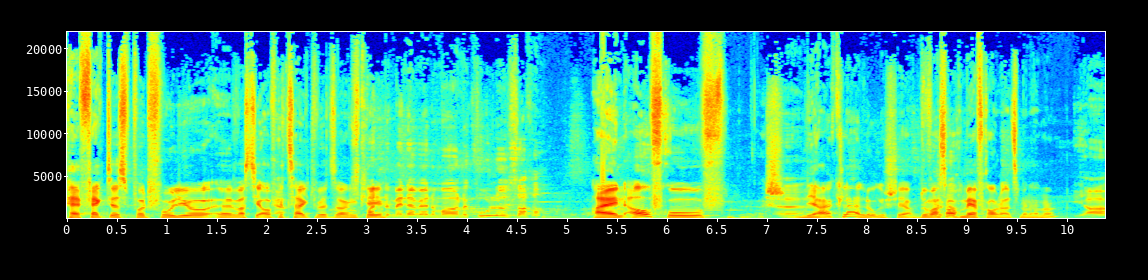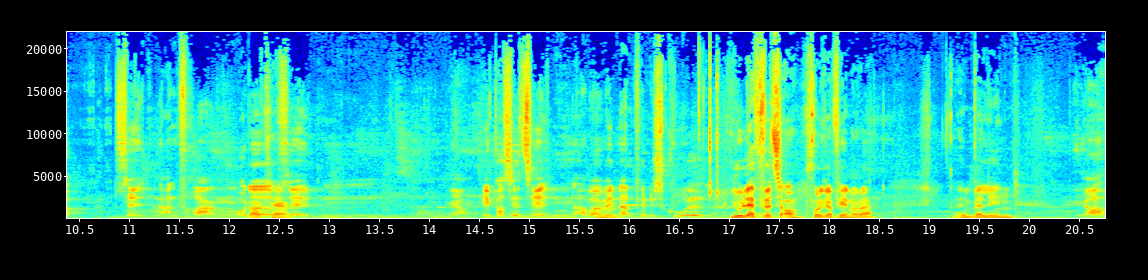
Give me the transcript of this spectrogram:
perfektes Portfolio, äh, was dir aufgezeigt wird, sagen, okay, Spannende Männer wäre nochmal eine coole Sache. ein Aufruf. Äh. Ja, klar, logisch, ja. Du machst auch mehr Frauen als Männer, ne? Ja, selten Anfragen oder Okay. selten ja, nee, passiert selten, aber wenn, dann finde ich es cool. Julef wird es auch fotografieren, oder? In Berlin. Ja,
